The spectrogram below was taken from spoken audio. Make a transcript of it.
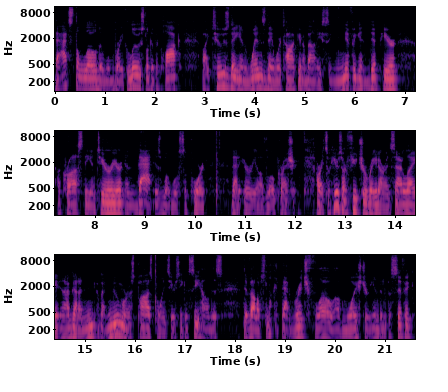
That's the low that will break loose. Look at the clock. By Tuesday and Wednesday, we're talking about a significant dip here across the interior, and that is what will support that area of low pressure. All right, so here's our future radar and satellite, and I've got, a, I've got numerous pause points here so you can see how this develops. Look at that rich flow of moisture into the Pacific,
